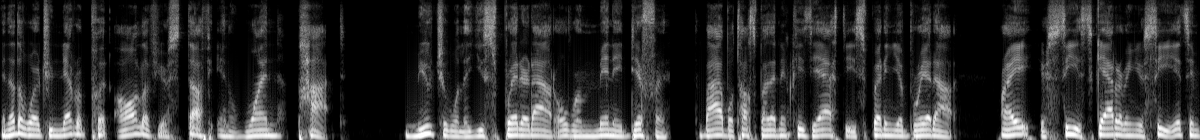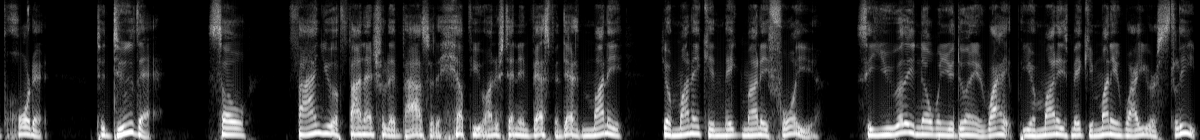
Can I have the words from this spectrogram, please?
In other words, you never put all of your stuff in one pot. Mutually, you spread it out over many different. The Bible talks about that in Ecclesiastes, spreading your bread out, right? Your seed, scattering your seed. It's important to do that. So find you a financial advisor to help you understand investment. There's money, your money can make money for you. See, you really know when you're doing it right, your money's making money while you're asleep.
